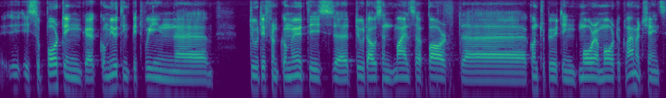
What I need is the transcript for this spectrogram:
is supporting commuting between two different communities, uh, 2,000 miles apart, uh, contributing more and more to climate change.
